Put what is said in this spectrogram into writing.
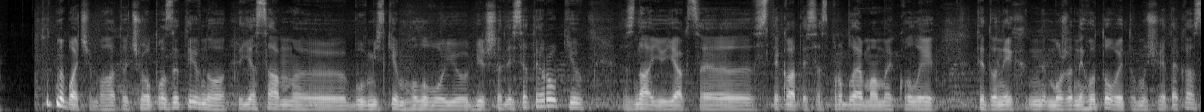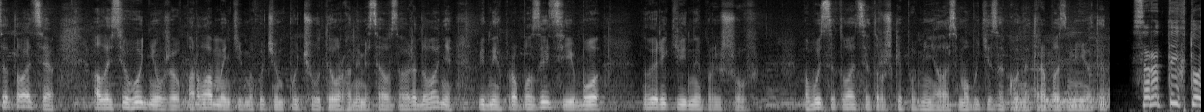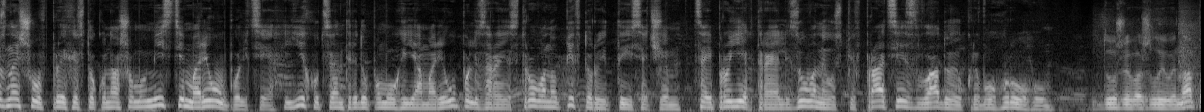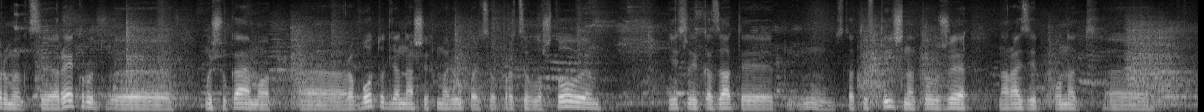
Тут ми бачимо багато чого позитивного. Я сам е, був міським головою більше 10 років. Знаю, як це стикатися з проблемами, коли ти до них може не готовий, тому що є така ситуація. Але сьогодні, вже в парламенті, ми хочемо почути органи місцевого самоврядування від них пропозиції, бо ну, рік війни пройшов. Мабуть, ситуація трошки помінялася, мабуть, і закони треба змінювати. Серед тих, хто знайшов прихисток у нашому місті, маріупольці. Їх у центрі допомоги Я Маріуполь зареєстровано півтори тисячі. Цей проєкт реалізований у співпраці з владою Кривого Рогу. Дуже важливий напрямок це рекрут. Е, Ми шукаємо е, роботу для наших маріупольців, працевлаштовуємо. Якщо казати ну, статистично, то вже наразі понад е,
